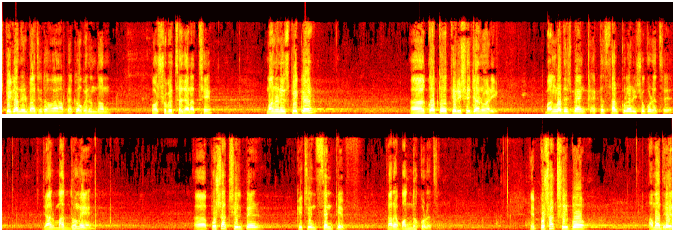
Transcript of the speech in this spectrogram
স্পিকার নির্বাচিত হওয়া আপনাকে অভিনন্দন ও শুভেচ্ছা জানাচ্ছি। মাননীয় স্পিকার গত তিরিশে জানুয়ারি বাংলাদেশ ব্যাংক একটা সার্কুলার ইস্যু করেছে যার মাধ্যমে পোশাক শিল্পের কিছু ইনসেন্টিভ তারা বন্ধ করেছেন। এই পোশাক শিল্প আমাদের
